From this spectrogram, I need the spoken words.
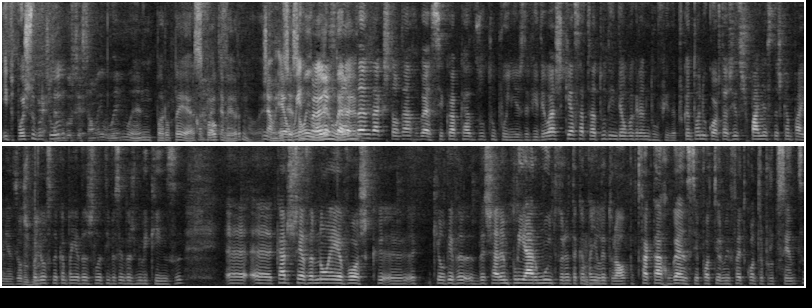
E depois, sobretudo... Esta negociação é win-win para o PS, para o Governo. Esta não, negociação é win-win. É Voltando à questão da arrogância que há bocado tu punhas da vida, eu acho que essa, apesar de tudo, ainda é uma grande dúvida. Porque António Costa às vezes espalha-se nas campanhas. Ele uhum. espalhou-se na campanha das legislativas em 2015. Uh, uh, Carlos César não é a voz que, uh, que ele deve deixar ampliar muito durante a campanha uhum. eleitoral, porque de facto a arrogância pode ter um efeito contraproducente.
